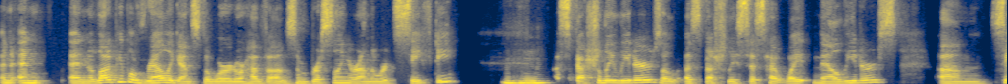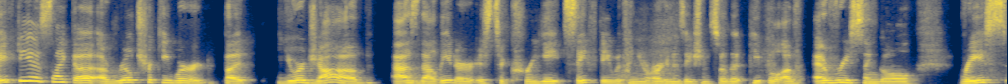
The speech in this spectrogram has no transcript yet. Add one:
and and and a lot of people rail against the word or have um, some bristling around the word safety mm-hmm. especially leaders, especially cis white male leaders. Um, safety is like a, a real tricky word, but your job as that leader is to create safety within your organization so that people of every single race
